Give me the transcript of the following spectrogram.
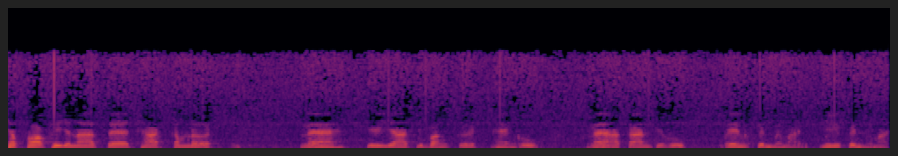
เฉพาะพิจารณาแต่ชาติกำเนิด และกิริยาที่บังเกิดแห่งรูป และอาการที่รูปเป็นขึ้นใหม่ๆมีขึ้นใหม่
